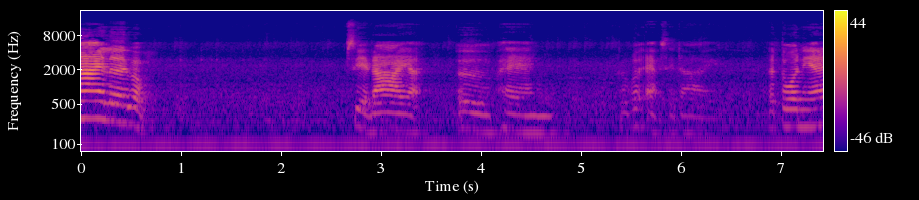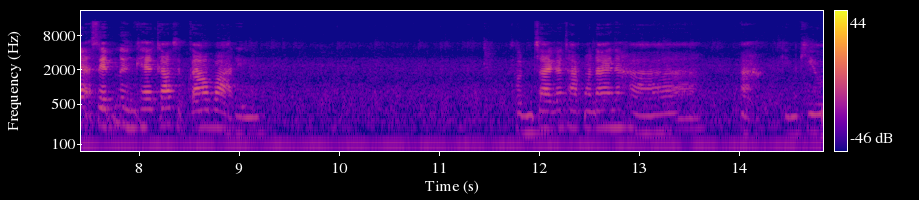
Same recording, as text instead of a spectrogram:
ง่ายๆเลยแบบ เสียดายอะ่ะเออ แพง แล้วก็แอบเสียดาย แต่ตัวเนี้ย เซตหนึ่งแค่เก้าสิบเก้าบาทเอง สนใจก็ทักมาได้นะคะ อะกินคิ้ว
